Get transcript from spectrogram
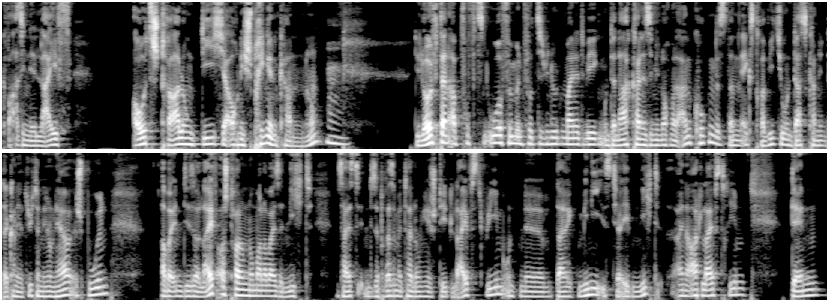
quasi eine Live-Ausstrahlung, die ich ja auch nicht springen kann. Ne? Mhm. Die läuft dann ab 15 Uhr, 45 Minuten meinetwegen und danach kann ich sie mir nochmal angucken. Das ist dann ein extra Video und das kann, da kann ich natürlich dann hin und her spulen. Aber in dieser Live-Ausstrahlung normalerweise nicht. Das heißt, in dieser Pressemitteilung hier steht Livestream und eine Direct Mini ist ja eben nicht eine Art Livestream, denn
